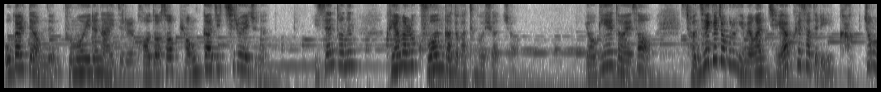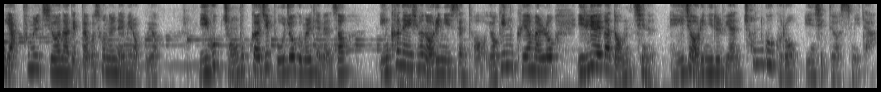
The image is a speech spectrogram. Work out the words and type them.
오갈 데 없는 부모 잃은 아이들을 거둬서 병까지 치료해주는 이 센터는 그야말로 구원과도 같은 것이었죠. 여기에 더해서 전 세계적으로 유명한 제약회사들이 각종 약품을 지원하겠다고 손을 내밀었고요. 미국 정부까지 보조금을 대면서 인카네이션 어린이 센터, 여긴 그야말로 인류애가 넘치는 에이즈 어린이를 위한 천국으로 인식되었습니다.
